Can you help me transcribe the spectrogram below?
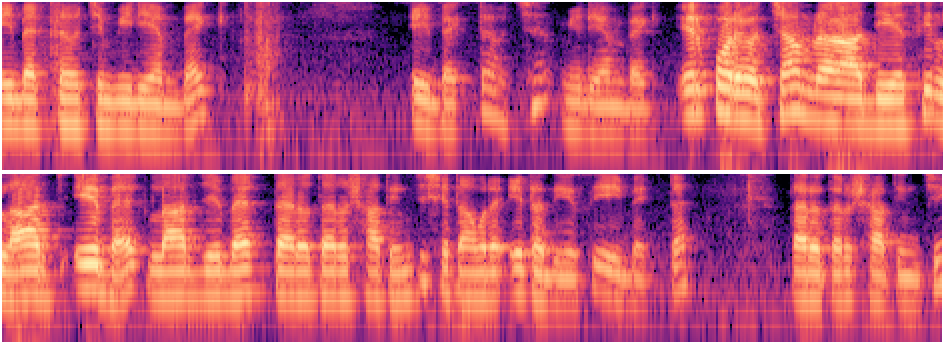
এই ব্যাগটা হচ্ছে মিডিয়াম ব্যাগ এই ব্যাগটা হচ্ছে মিডিয়াম ব্যাগ এরপরে হচ্ছে আমরা দিয়েছি large A bag large A bag তেরো তেরো, সাত ইঞ্চি, সেটা আমরা এটা দিয়েছি, এই ব্যাগটা তেরো তেরো, সাত ইঞ্চি।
